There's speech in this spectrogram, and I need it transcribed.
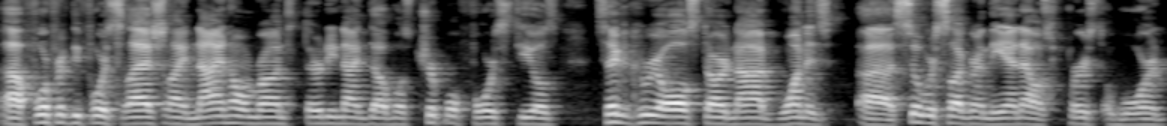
uh, 454 slash line, 9 home runs, 39 doubles, triple, 4 steals, second career All Star nod, won his uh, Silver Slugger in the NL's first award.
